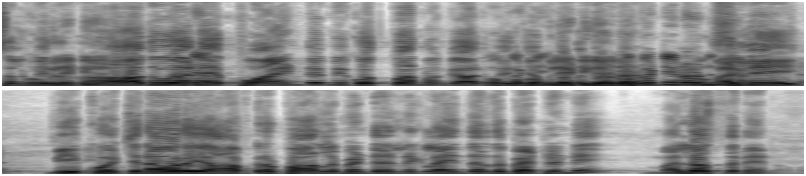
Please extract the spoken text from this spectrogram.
అసలు మీరు రాదు అనే పాయింట్ మీకు ఉత్పన్నం కాదు మళ్ళీ మీకు వచ్చినవారు ఆఫ్టర్ పార్లమెంట్ ఎన్నికలు అయిన తర్వాత పెట్టండి మళ్ళీ వస్తా నేను.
